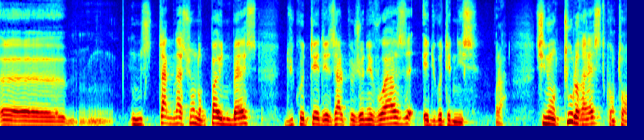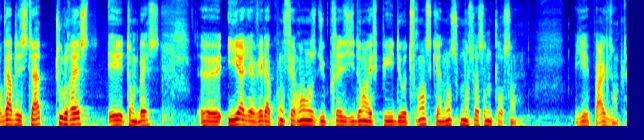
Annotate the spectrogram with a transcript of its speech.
euh, une stagnation, donc pas une baisse, du côté des Alpes genevoises et du côté de Nice. Voilà. Sinon, tout le reste, quand on regarde les stats, tout le reste est en baisse. Euh, hier, il y avait la conférence du président FPI des Hauts-de-France qui annonce moins 60%. par exemple.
